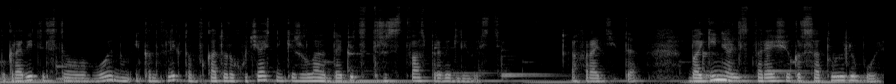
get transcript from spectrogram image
покровительствовала войнам и конфликтам, в которых участники желают добиться торжества справедливости – Афродита – богиня, олицетворяющая красоту и любовь.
